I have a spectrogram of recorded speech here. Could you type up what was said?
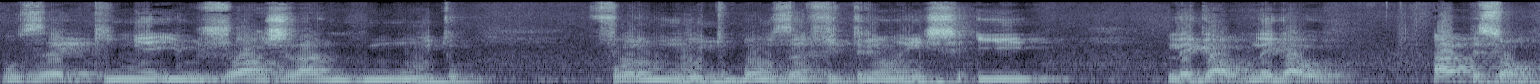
o Zequinha e o Jorge lá, muito, foram muito bons anfitriões e legal, legal. Ah, pessoal,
